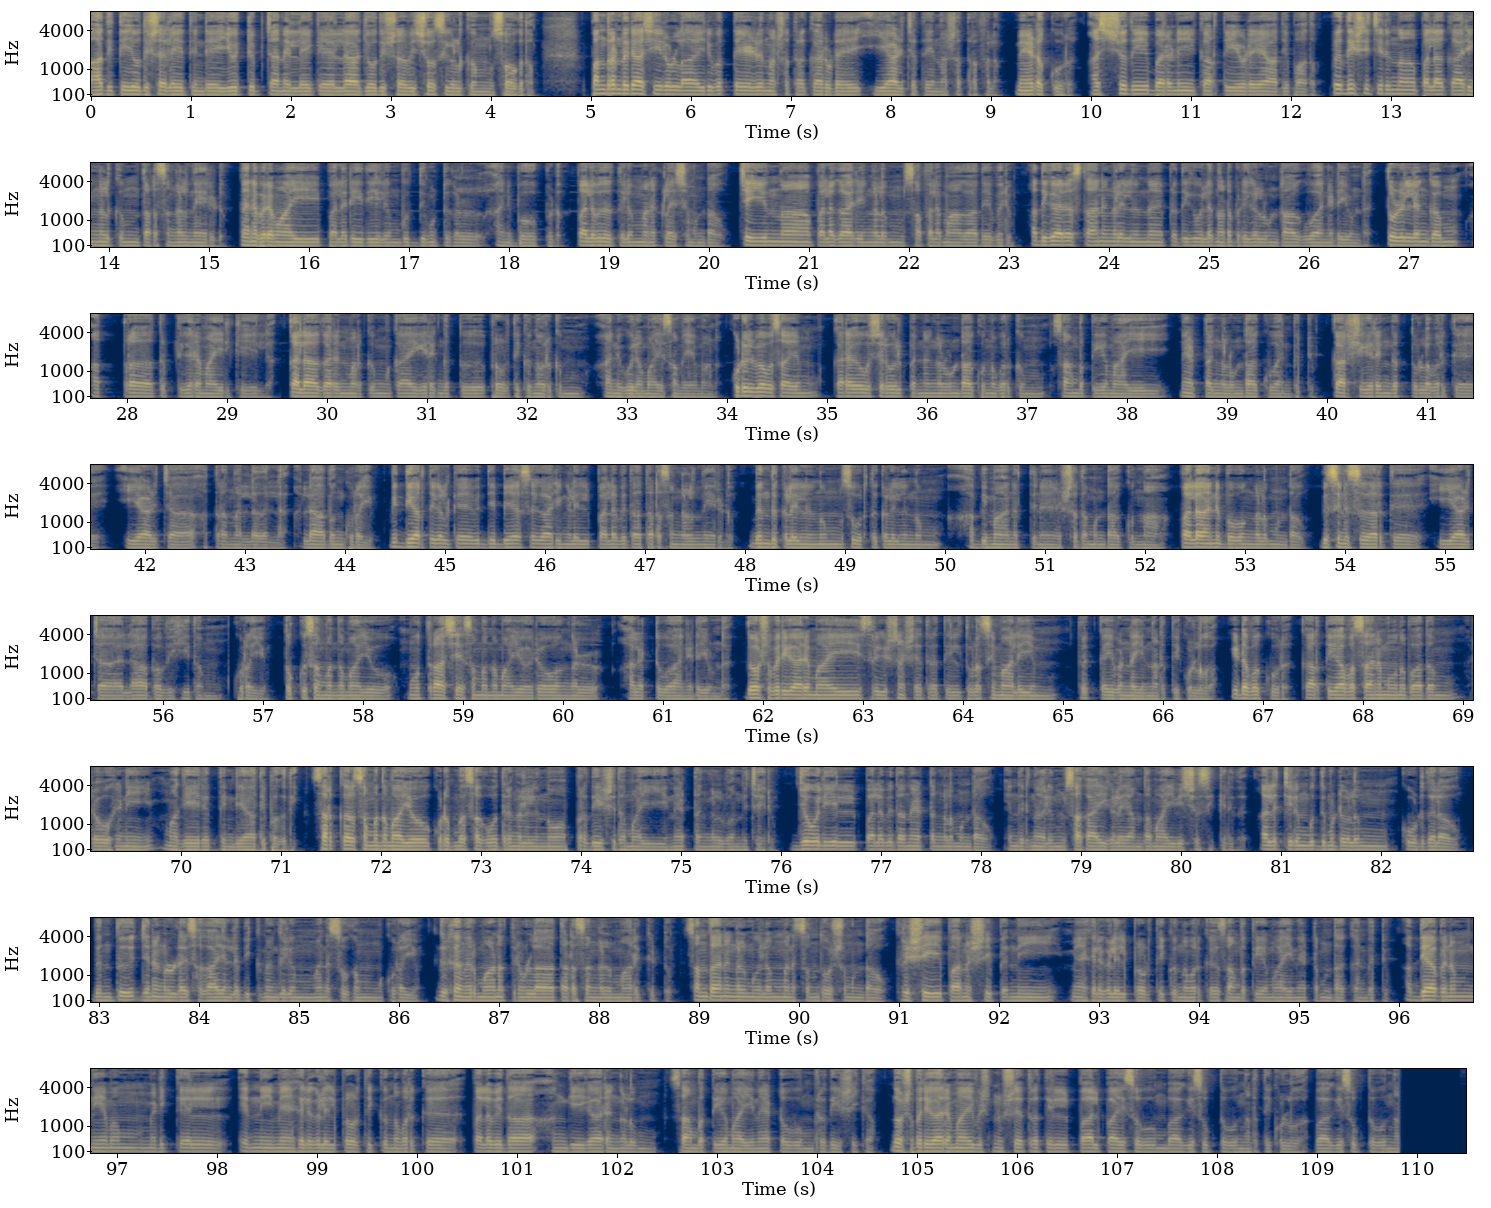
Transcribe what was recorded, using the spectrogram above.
Aditya ജ്യോതിഷാലയത്തിന്റെ YouTube ചാനലിലേക്ക് എല്ലാ ജ്യോതിഷ വിശ്വാസികൾക്കും സ്വാഗതം. പന്ത്രണ്ട് രാശിയിലുള്ള ഇരുപത്തേഴ് നക്ഷത്രക്കാരുടെ ഈ ആഴ്ചത്തെ നക്ഷത്രഫലം. മേടക്കൂർ അശ്വതി ഭരണി കാർത്തികയുടെ ആദ്യപാദം. പ്രതീക്ഷിച്ചിരുന്ന പല കാര്യങ്ങൾക്കും തടസ്സങ്ങൾ നേരിടും. ധനപരമായി പല രീതിയിലും ബുദ്ധിമുട്ടുകൾ അനുഭവപ്പെടും. പലവിധത്തിലും മനക്ലേശമുണ്ടാവും. ചെയ്യുന്ന പല കാര്യങ്ങളും സഫലമാകാതെ വരും. അധികാര സ്ഥാനങ്ങളിൽ നിന്ന് പ്രതികൂല നടപടികൾ ഉണ്ടാകുവാനിടയുണ്ട്. തൊഴിൽ അത്ര തൃപ്തികരമായിരിക്കുകയില്ല കലാകാരന്മാർക്കും കായിക രംഗത്ത് പ്രവർത്തിക്കുന്നവർക്കും അനുകൂലമായ സമയമാണ്. കുടിൽ വ്യവസായം കരകൗശല ഉൽപ്പന്നങ്ങൾ ഉണ്ടാക്കുന്നവർക്കും സാമ്പത്തികമായി നേട്ടങ്ങൾ ഉണ്ടാക്കുവാൻ പറ്റും. കാർഷിക രംഗത്തുള്ളവർക്ക് ഈ ആഴ്ച അത്ര നല്ലതല്ല. ലാഭം കുറയും. വിദ്യാർത്ഥികൾക്ക് വിദ്യാഭ്യാസ കാര്യങ്ങളിൽ പലവിധ തടസ്സങ്ങൾ നേരിടും. ബന്ധുക്കളിൽ നിന്നും സുഹൃത്തുക്കളിൽ നിന്നും അഭിമാനത്തിന് ക്ഷതമുണ്ടാക്കുന്ന പല അനുഭവങ്ങളും ഉണ്ടാവും. ബിസിനസ്സുകാർക്ക് ഈ ആഴ്ച ലാഭവിഹിതം കുറയും. ത്വക്ക് സംബന്ധമായോ മൂത്രാശയ സംബന്ധമായോ രോഗങ്ങൾ അലട്ടുവാനിടയുണ്ട്. ദോഷപരിഹാരമായി ശ്രീകൃഷ്ണ ക്ഷേത്രത്തിൽ തുളസിമാലയും തൃക്കൈവണ്ണയും നടത്തിക്കൊള്ളുക. ഇടവക്കൂർ കാർത്തിക അവസാന മൂന്ന് പാദം രോഹിണി മകേരത്തിന്റെ ആദ്യ സർക്കാർ സംബന്ധമായോ കുടുംബ സഹോദരങ്ങളിൽ നിന്നോ അപ്രതീക്ഷിതമായി നേട്ടങ്ങൾ വന്നു ചേരും. ജോലിയിൽ പലവിധ നേട്ടങ്ങളും ഉണ്ടാവും. എന്നിരുന്നാലും സഹായികളെ അന്ധമായി വിശ്വസിക്കരുത്. അലച്ചിലും ബുദ്ധിമുട്ടുകളും കൂടുതലാവും. ബന്ധുജനങ്ങളുടെ സഹായം ലഭിക്കുമെങ്കിലും മനസ്സുഖം കുറയും. ഗൃഹനിർമ്മാണത്തിനുള്ള തടസ്സങ്ങൾ മാറിക്കിട്ടും. സന്താനങ്ങൾ മൂലം മനസ്സന്തോഷമുണ്ടാവും. കൃഷി പാർട്ണർഷിപ്പ് എന്നീ മേഖലകളിൽ പ്രവർത്തിക്കുന്നവർക്ക് സാമ്പത്തികമായി നേട്ടമുണ്ടാക്കാൻ പറ്റും. അധ്യാപനം നിയമം മെഡിക്കൽ എന്നീ മേഖലകളിൽ പ്രവർത്തിക്കുന്നവർക്ക് പലവിധ അംഗീകാരങ്ങളും സാമ്പത്തികമായി നേട്ടവും പ്രതീക്ഷിക്കാം. ദോഷപരിഹാരമായി വിഷ്ണു ക്ഷേത്രത്തിൽ പാൽപായസവും ഭാഗ്യസൂക്തവും നടത്തിക്കൊള്ളുക. ഭാഗ്യസൂക്തവും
